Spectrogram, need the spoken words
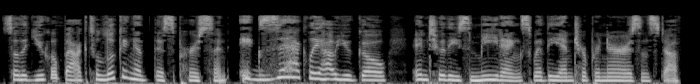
so that you go back to looking at this person exactly how you go into these meetings with the entrepreneurs and stuff?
